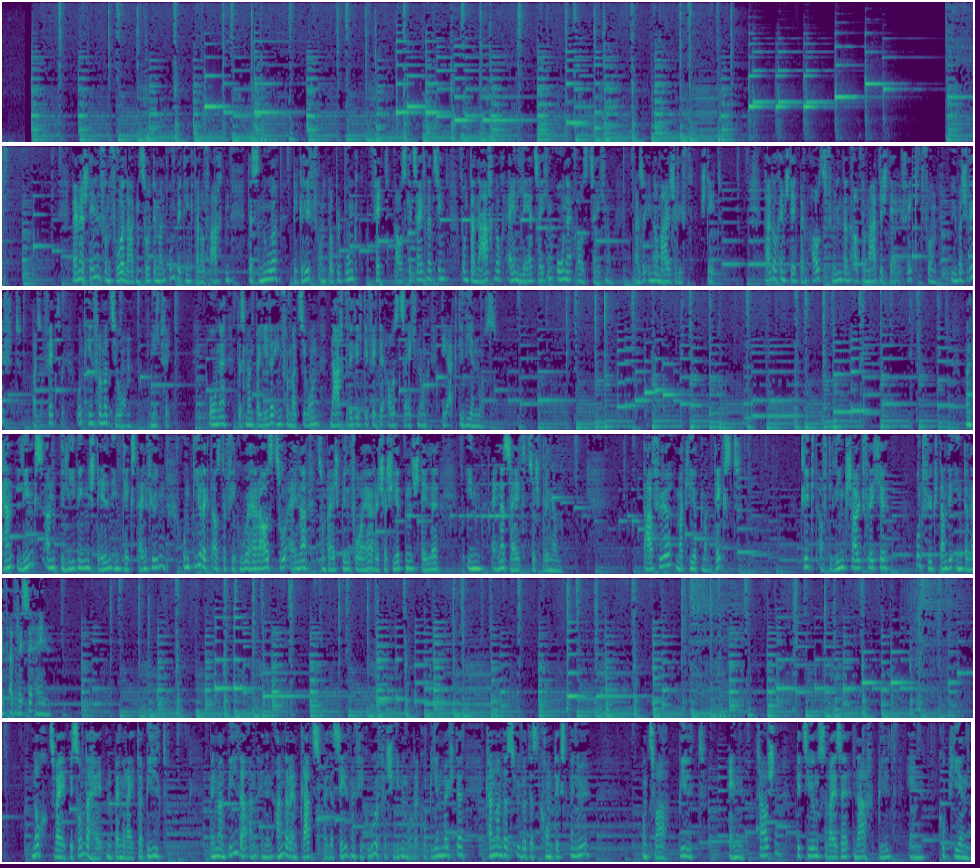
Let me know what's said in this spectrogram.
Beim Erstellen von Vorlagen sollte man unbedingt darauf achten, dass nur Begriff und Doppelpunkt fett ausgezeichnet sind und danach noch ein Leerzeichen ohne Auszeichnung, also in Normalschrift, steht. Dadurch entsteht beim Ausfüllen dann automatisch der Effekt von Überschrift, also fett, und Information, nicht fett, ohne dass man bei jeder Information nachträglich die fette Auszeichnung deaktivieren muss. Kann Links an beliebigen Stellen im Text einfügen, um direkt aus der Figur heraus zu einer zum Beispiel vorher recherchierten Stelle in einer Seite zu springen. Dafür markiert man Text, klickt auf die Linkschaltfläche und fügt dann die Internetadresse ein. Zwei Besonderheiten beim Reiter Bild. Wenn man Bilder an einen anderen Platz bei derselben Figur verschieben oder kopieren möchte, kann man das über das Kontextmenü und zwar Bild N tauschen bzw. nach Bild N kopieren.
